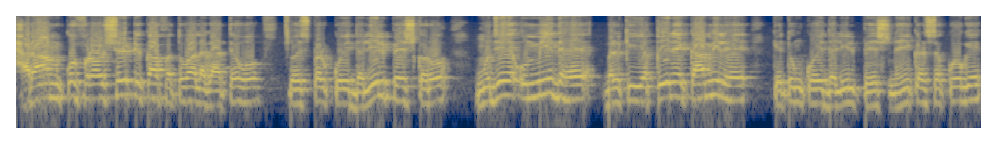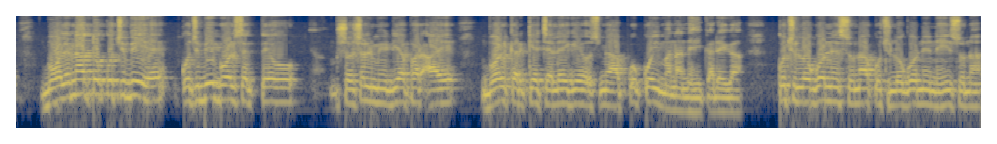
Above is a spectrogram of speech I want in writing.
हराम, कुफ्र और शिरक का फतवा लगाते हो तो इस पर कोई दलील पेश करो। मुझे उम्मीद है, बल्कि यकीन कामिल है कि तुम कोई दलील पेश नहीं कर सकोगे। बोलना तो कुछ भी है, कुछ भी बोल सकते हो। सोशल मीडिया पर आए, बोल करके चले गए, उसमें आपको कोई मना नहीं करेगा। कुछ लोगों ने सुना, कुछ लोगों ने नहीं सुना।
